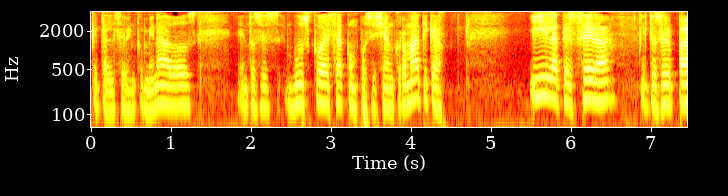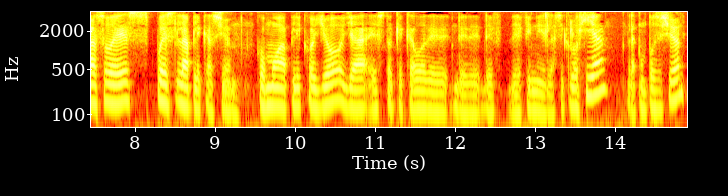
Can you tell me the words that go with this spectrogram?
qué tal se ven combinados. Entonces busco esa composición cromática. Y la tercera, el tercer paso es pues la aplicación. ¿Cómo aplico yo ya esto que acabo de definir? La psicología, la composición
